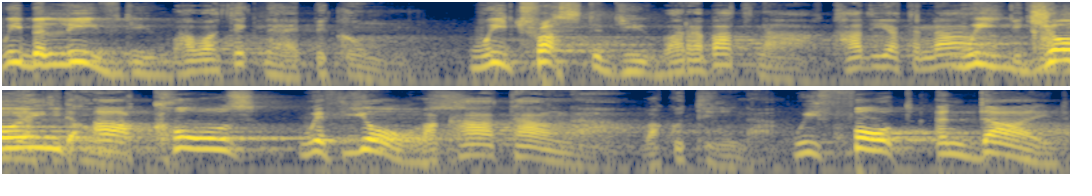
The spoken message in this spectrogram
We believed you. ووثقنا بكم We trusted you. وربطنا قضيتنا We بقضيتكم. joined our cause with yours. وقاتلنا وقتلنا We fought and died.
